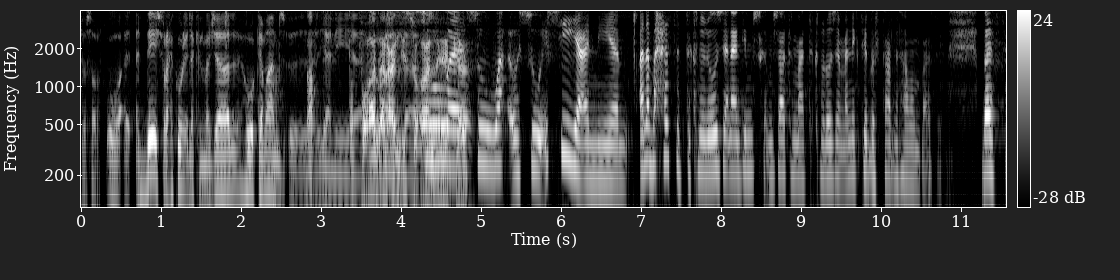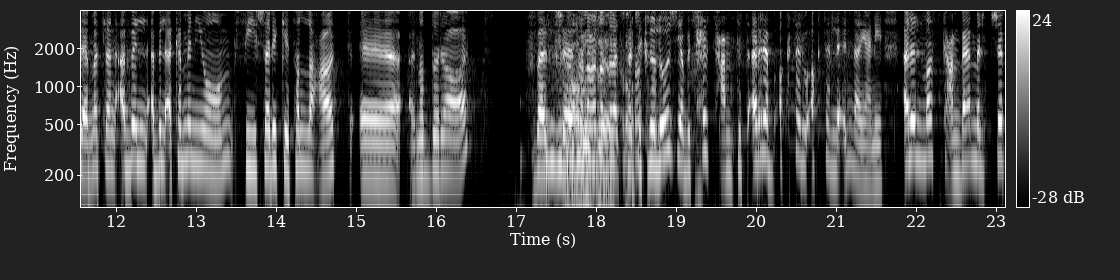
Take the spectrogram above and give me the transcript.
له سبق وقديش راح يكون لك المجال هو كمان صح، آه، صح. يعني طب آه، فؤاد، أنا عندي سؤال. هيك. شو شو شو شيء يعني أنا بحس التكنولوجيا أنا عندي مش مشاكل مع التكنولوجيا مع إني كثير بستعملها ما بعرف بس مثلا قبل قبل كم من يوم في شركة طلعت آه، نظارات بس طلعوا نظارات يعني. فالتكنولوجيا بتحس عم تتقرب أكثر وأكثر لنا يعني إيلون ماسك عم بيعمل تشيب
